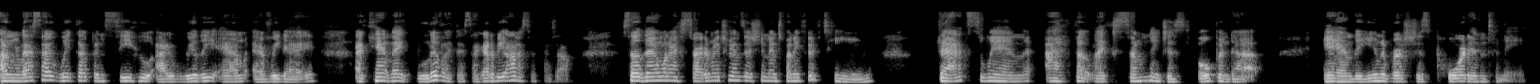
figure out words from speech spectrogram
unless I wake up and see who I really am every day. I can't like live like this. I got to be honest with myself. So then when I started my transition in 2015, that's when I felt like something just opened up and the universe just poured into me.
